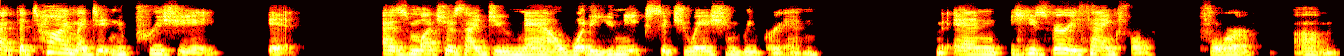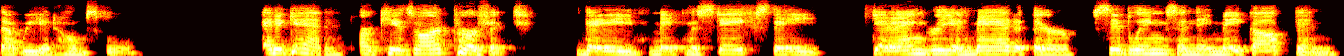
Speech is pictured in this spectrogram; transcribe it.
at the time i didn't appreciate it as much as I do now. What a unique situation we were in. And he's very thankful for um, that we had homeschooled. And again, our kids aren't perfect. They make mistakes. They get angry and mad at their siblings, and they make up and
